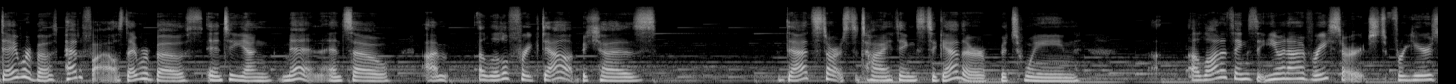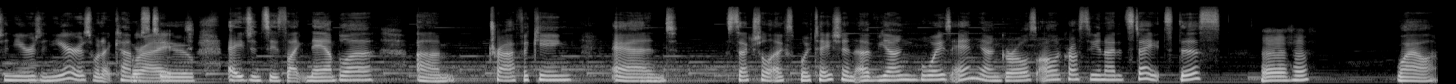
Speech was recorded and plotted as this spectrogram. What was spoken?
they were both pedophiles. They were both into young men. And so I'm a little freaked out because that starts to tie things together between a lot of things that you and I have researched for years and years and years when it comes right. to agencies like NAMBLA, um, trafficking, and sexual exploitation of young boys and young girls all across the United States. This, mm-hmm. wow!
